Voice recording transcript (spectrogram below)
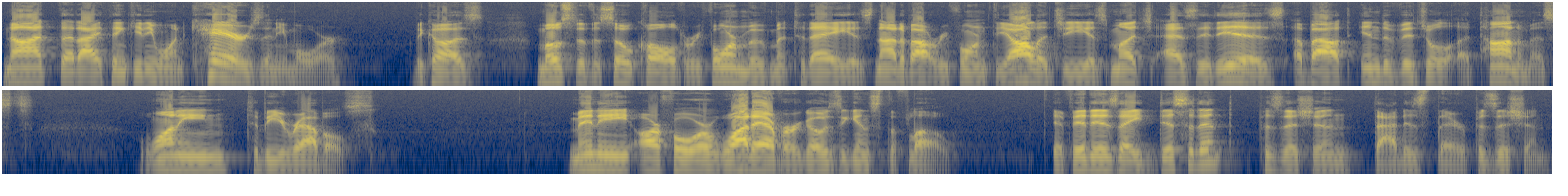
Not that I think anyone cares anymore, because most of the so called reform movement today is not about reform theology as much as it is about individual autonomists wanting to be rebels. Many are for whatever goes against the flow. If it is a dissident position, that is their position.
